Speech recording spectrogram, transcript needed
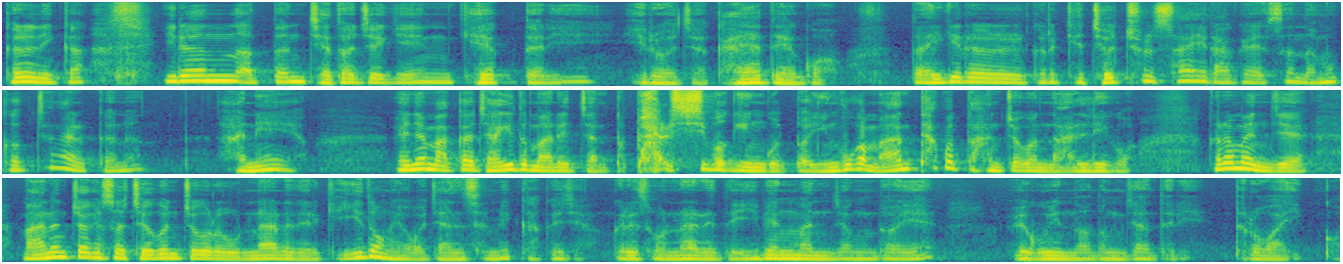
그러니까 이런 어떤 제도적인 개혁들이 이루어져 가야 되고 또 아기를 그렇게 저출사이라고 해서 너무 걱정할 거는 아니에요. 왜냐면 아까 자기도 말했잖아. 또 80억 인구 또 인구가 많다고 또 한쪽은 난리고 그러면 이제 많은 쪽에서 적은 쪽으로 우리나라도 이렇게 이동해 오지 않습니까? 그죠? 그래서 우리나라에도 200만 정도의 외국인 노동자들이 들어와 있고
